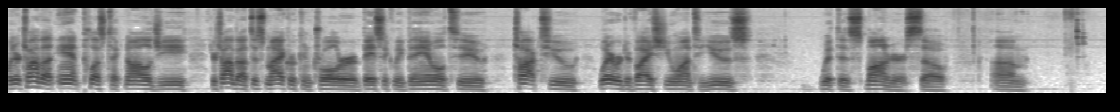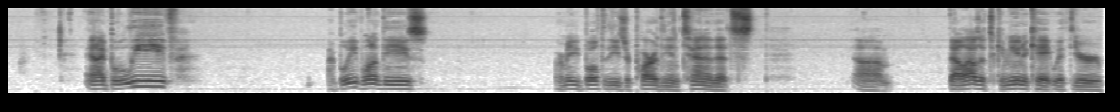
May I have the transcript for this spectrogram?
when you're talking about ANT plus technology, you're talking about this microcontroller basically being able to talk to whatever device you want to use with this monitor. So, um, and I believe, I believe one of these, or maybe both of these, are part of the antenna that's um, that allows it to communicate with your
